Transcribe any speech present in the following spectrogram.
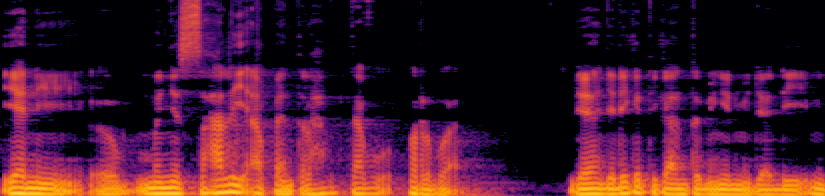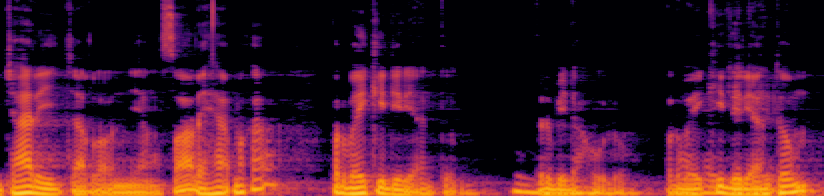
yakni eh, menyesali apa yang telah kita bu- perbuat. Ya, jadi ketika antum ingin menjadi mencari calon yang saleh, maka perbaiki diri antum terlebih dahulu. Perbaiki diri antum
